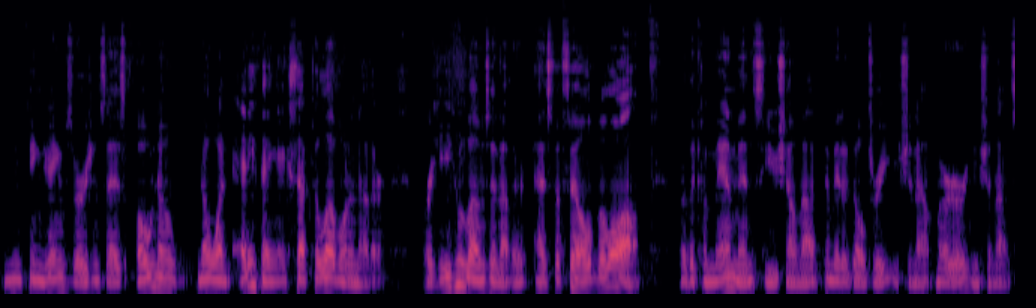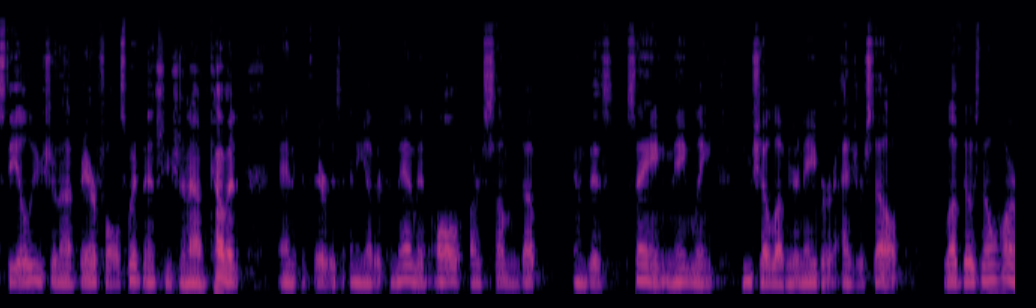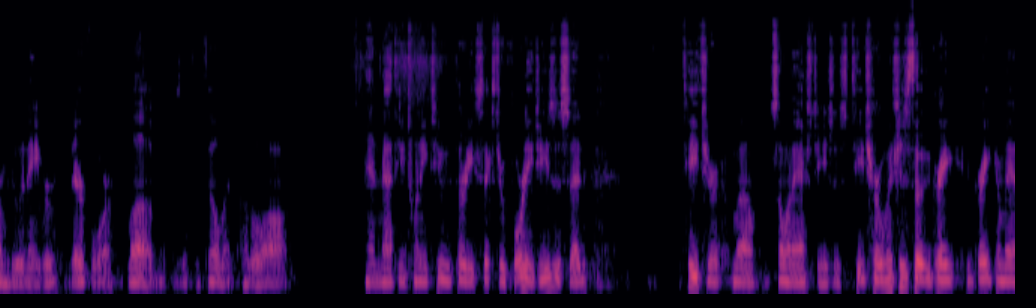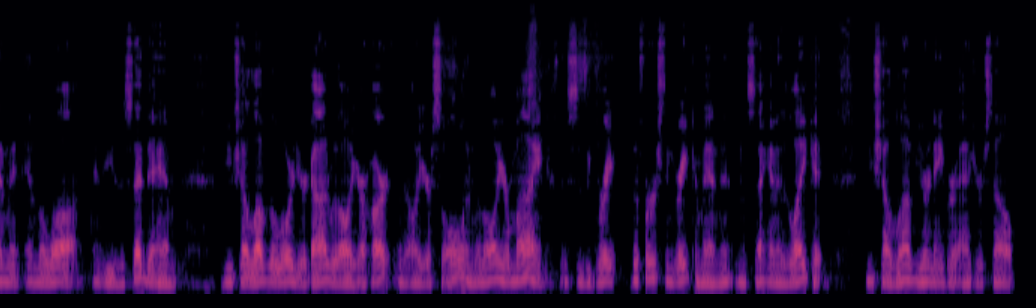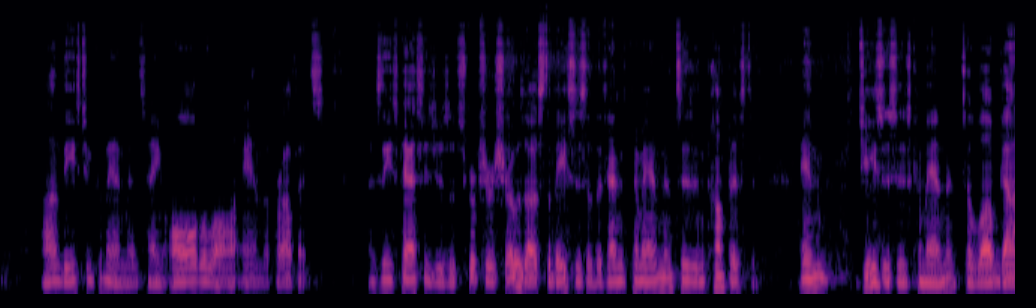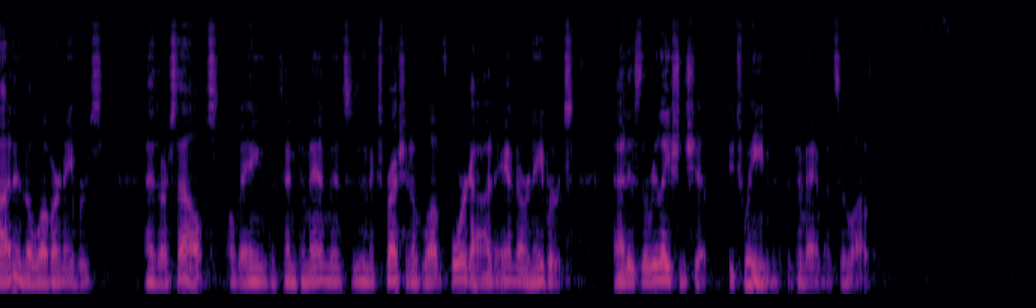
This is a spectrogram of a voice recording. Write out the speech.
New King James Version says, Oh, no, no one anything except to love one another for he who loves another has fulfilled the law. For the commandments, you shall not commit adultery, you shall not murder, you shall not steal, you shall not bear false witness, you shall not covet, and if there is any other commandment, all are summed up in this saying, namely, you shall love your neighbor as yourself. Love does no harm to a neighbor, therefore, love is the fulfillment of the law. In Matthew 22, 36 through 40, Jesus said, teacher well someone asked jesus teacher which is the great great commandment in the law? And jesus said to him you shall love the lord your god with all your heart with all your soul and with all your mind. This is the great the first and great commandment and the second is like it. You shall love your neighbor as yourself. On these two commandments hang all the law and the prophets. As these passages of scripture shows us the basis of the ten commandments is encompassed in Jesus' commandment to love God and to love our neighbors as ourselves. Obeying the Ten Commandments is an expression of love for God and our neighbors. That is the relationship between the commandments and love.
